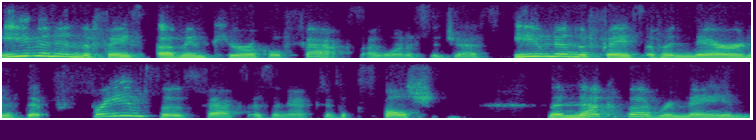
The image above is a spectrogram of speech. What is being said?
even in the face of empirical facts, I want to suggest, even in the face of a narrative that frames those facts as an act of expulsion, the Nakba remains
